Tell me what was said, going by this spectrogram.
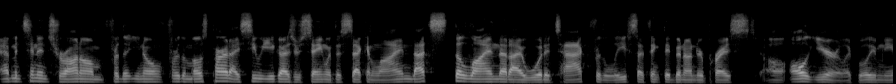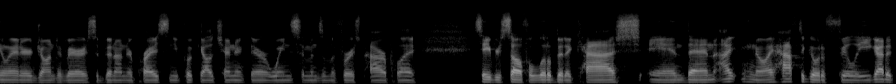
Edmonton and Toronto, um, for the you know for the most part, I see what you guys are saying with the second line. That's the line that I would attack for the Leafs. I think they've been underpriced all, all year. Like William Nylander, John Tavares have been underpriced, and you put Galchenyuk there, Wayne Simmonds on the first power play. Save yourself a little bit of cash, and then I, you know, I have to go to Philly. You got to,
